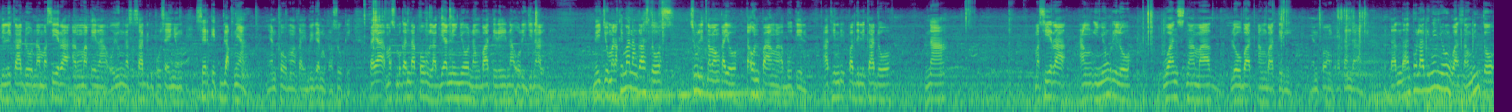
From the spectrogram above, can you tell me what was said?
delikado na masira ang makina o yung nasasabi ko po sa inyong circuit block niya. Yan po mga kaibigan mga kasuki. Kaya mas maganda pong lagyan ninyo ng battery na original. Medyo malaki man ang gastos, sulit naman kayo, taon pa ang abutin. At hindi pa delikado na masira ang inyong relo once na maglobat ang battery. Yan po ang patandaan. Tandaan po lagi ninyo, once na uminto,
